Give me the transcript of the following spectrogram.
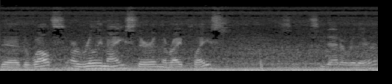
the, the welts are really nice. They're in the right place. See that over there?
